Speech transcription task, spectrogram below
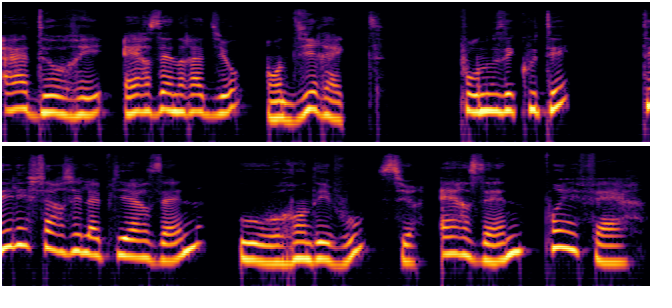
adorer Erzen Radio en direct. Pour nous écouter, téléchargez l'appli Erzen ou rendez-vous sur erzen.fr.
